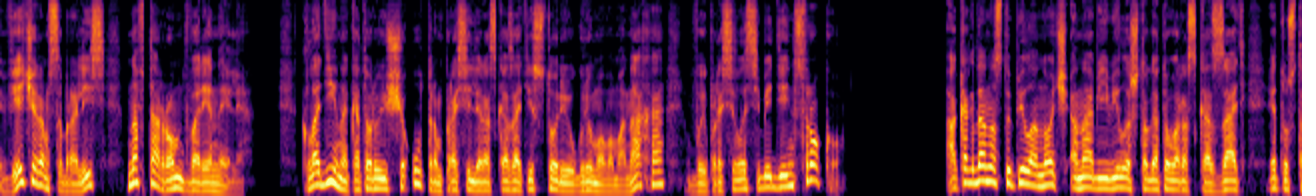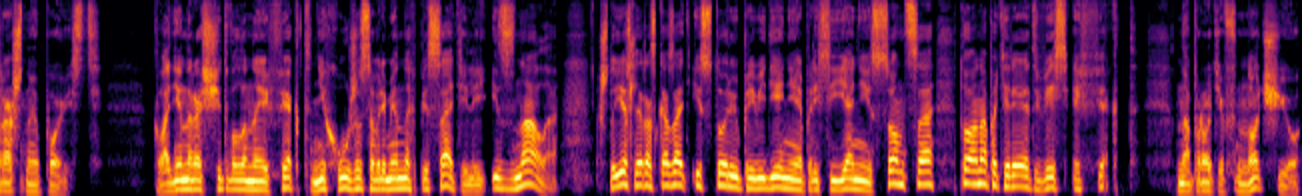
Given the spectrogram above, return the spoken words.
Вечером собрались на втором дворе Неля. Кладина, которую еще утром просили рассказать историю угрюмого монаха, выпросила себе день сроку. А когда наступила ночь, она объявила, что готова рассказать эту страшную повесть. Кладина рассчитывала на эффект не хуже современных писателей и знала, что если рассказать историю привидения при сиянии солнца, то она потеряет весь эффект. Напротив, ночью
